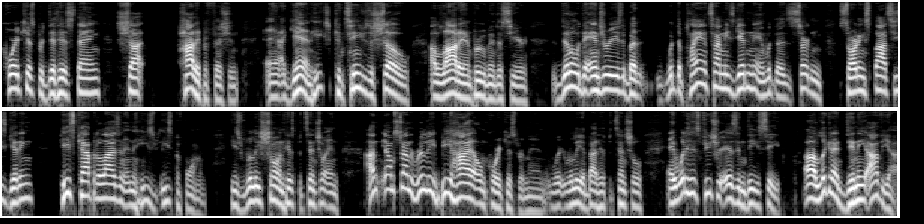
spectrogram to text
Corey Kispert did his thing, shot highly proficient. And again, he continues to show a lot of improvement this year, dealing with the injuries, but with the playing time he's getting and with the certain starting spots he's getting, he's capitalizing and he's he's performing. He's really showing his potential. And I'm, I'm starting to really be high on Corey Kispert, man. Really about his potential and what his future is in DC. Uh, looking at Deni Avdija,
